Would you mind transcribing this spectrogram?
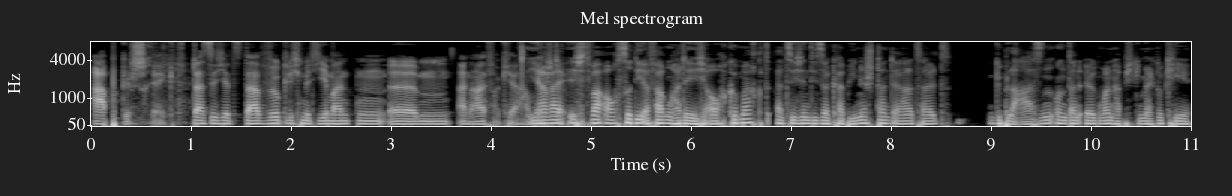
abgeschreckt, dass ich jetzt da wirklich mit jemandem ähm, Analverkehr haben Ja, möchte. weil ich war auch so, die Erfahrung hatte ich auch gemacht, als ich in dieser Kabine stand, er hat halt geblasen und dann irgendwann habe ich gemerkt, okay,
